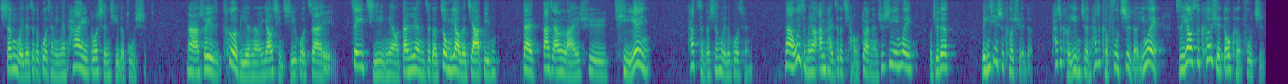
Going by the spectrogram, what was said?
升维的这个过程里面，太多神奇的故事。那所以特别呢，邀请奇异果在这一集里面哦，担任这个重要的嘉宾。带大家来去体验他整个升维的过程。那为什么要安排这个桥段呢？就是因为我觉得灵性是科学的，它是可印证，它是可复制的。因为只要是科学都可复制，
